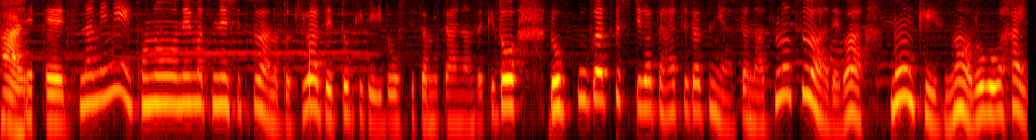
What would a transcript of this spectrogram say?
はい。でえーちなみにこの年末年始ツアーの時はジェット機で移動してたみたいなんだけど6月7月8月にあった夏のツアーではモンキーズのロゴが入っ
